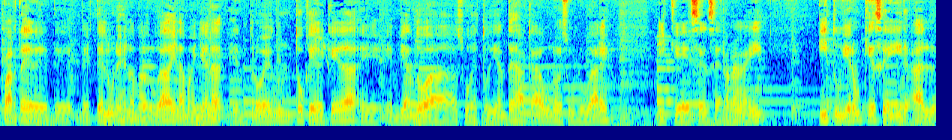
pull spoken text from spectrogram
parte de, este lunes en la madrugada y la mañana entró en un toque de queda eh, enviando a sus estudiantes a cada uno de sus lugares y que se encerraran ahí. Y tuvieron que seguir al,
